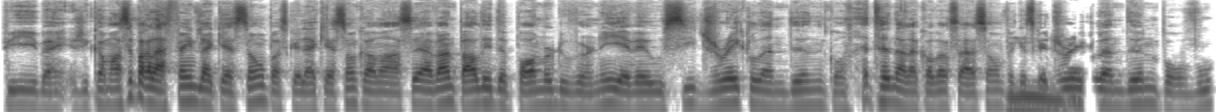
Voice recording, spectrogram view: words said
Puis, ben, j'ai commencé par la fin de la question parce que la question commençait. Avant de parler de Palmer Duvernay, il y avait aussi Drake London qu'on mettait dans la conversation. Fait qu'est-ce que hmm. Drake London, pour vous,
